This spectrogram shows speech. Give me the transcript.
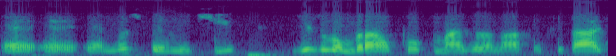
é, é, é, nos permitir vislumbrar um pouco mais a nossa cidade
